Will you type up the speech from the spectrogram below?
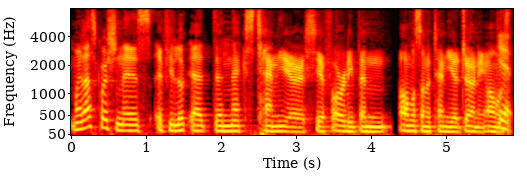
My last question is if you look at the next 10 years, you've already been almost on a 10 year journey, almost. Yeah.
